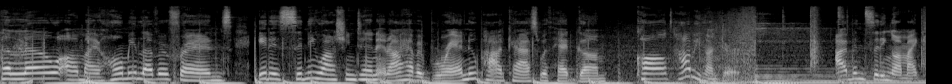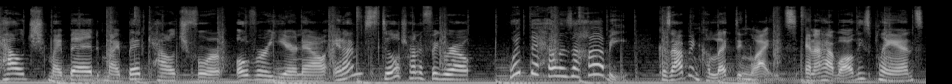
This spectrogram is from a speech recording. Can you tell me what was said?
Hello, all my homie lover friends. It is Sydnee Washington, and I have a brand new podcast with HeadGum called Hobby Hunter. I've been sitting on my couch, my bed, my bed couch for over a year now, and I'm still trying to figure out what the hell is a hobby? Because I've been collecting lights and I have all these plans.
